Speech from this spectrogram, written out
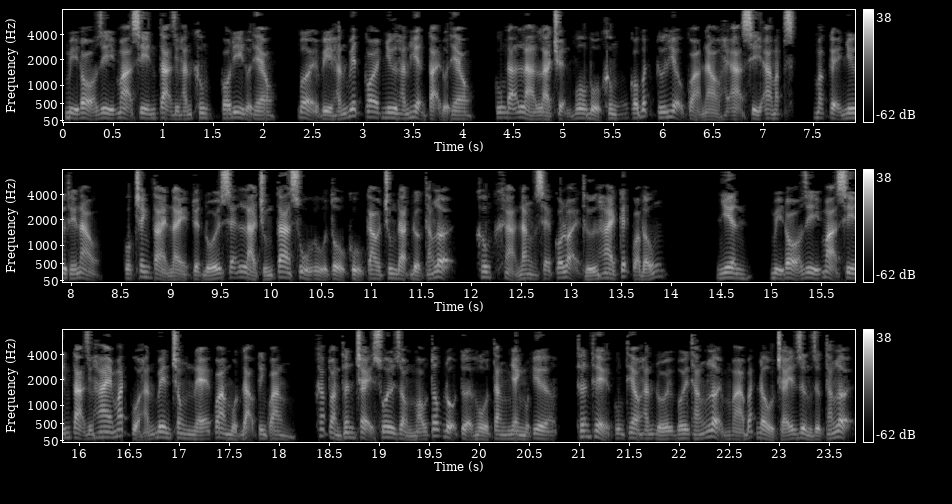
mỹ đỏ gì mà xin tạ gì hắn không có đi đuổi theo, bởi vì hắn biết coi như hắn hiện tại đuổi theo, cũng đã là là chuyện vô bổ không có bất cứ hiệu quả nào hạ xì a mặt, mặc kệ như thế nào, cuộc tranh tài này tuyệt đối sẽ là chúng ta sủ hữu tổ cụ cao trung đạt được thắng lợi, không khả năng sẽ có loại thứ hai kết quả đống. Nhiên mỹ đỏ gì mà xin tạ giữ hai mắt của hắn bên trong né qua một đạo tinh quang khắp toàn thân chạy xuôi dòng máu tốc độ tựa hồ tăng nhanh một kia, thân thể cũng theo hắn đối với thắng lợi mà bắt đầu cháy rừng rực thắng lợi,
